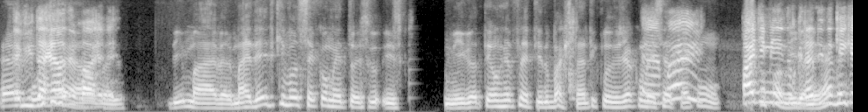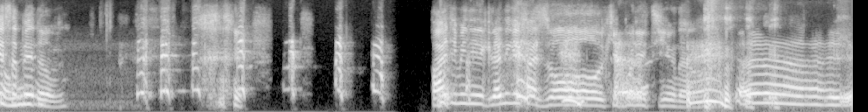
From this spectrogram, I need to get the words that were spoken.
É, é vida real, real demais, velho. né? Demais, velho. Mas desde que você comentou isso, isso comigo, eu tenho refletido bastante. Inclusive, já comecei é, até com. Pai de menino grande, ninguém quer saber, não. Pai de menino grande, ninguém faz, oh, que bonitinho, não. Ai.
